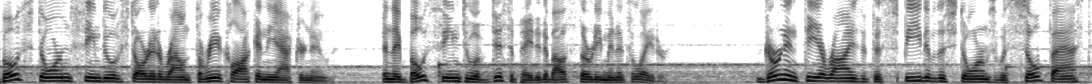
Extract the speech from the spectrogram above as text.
Both storms seemed to have started around 3 o'clock in the afternoon, and they both seemed to have dissipated about 30 minutes later. Gernon theorized that the speed of the storms was so fast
